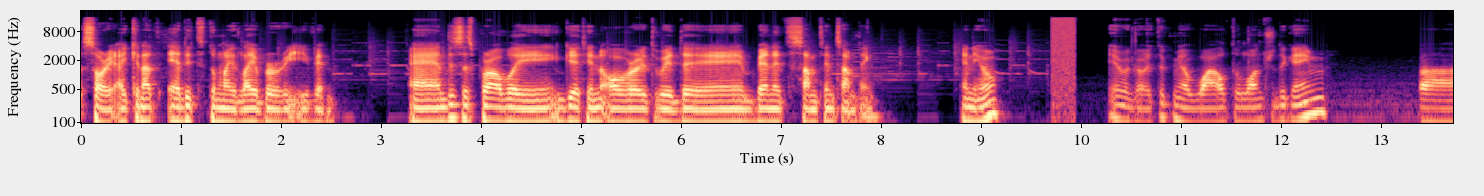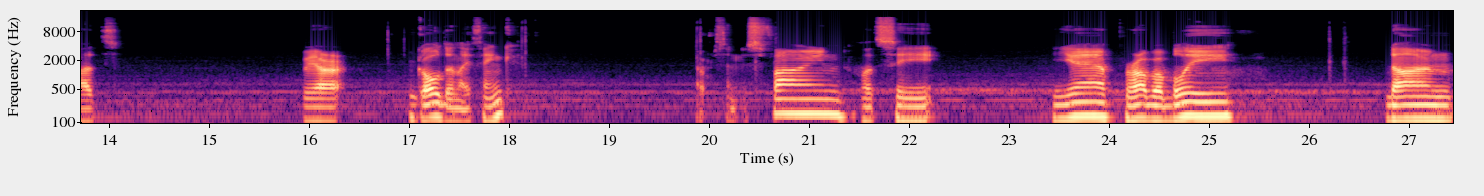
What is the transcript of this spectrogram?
sorry, I cannot add it to my library even. And this is probably getting over it with the Bennett something something. Anyhow, here we go. It took me a while to launch the game, but we are golden, I think. Everything is fine. Let's see. Yeah, probably done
